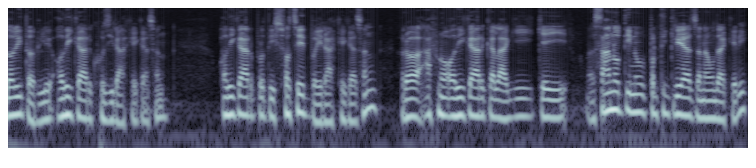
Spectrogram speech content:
दलितहरूले अधिकार खोजिराखेका छन्। अधिकारप्रति सचेत भइराखेका छन्। र आफ्नो अधिकारका लागि केही सानोतिनो प्रतिक्रिया जनाउँदाखेरि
